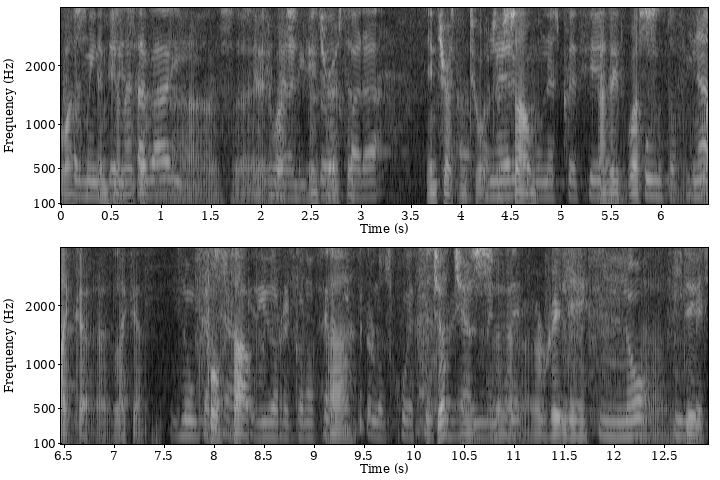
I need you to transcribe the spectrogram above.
was implemented as uh, it was interested interesting to, to some, and it was like a, like a full stop. Uh, the judges uh, really uh, did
